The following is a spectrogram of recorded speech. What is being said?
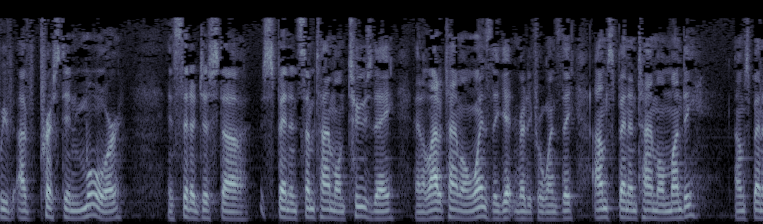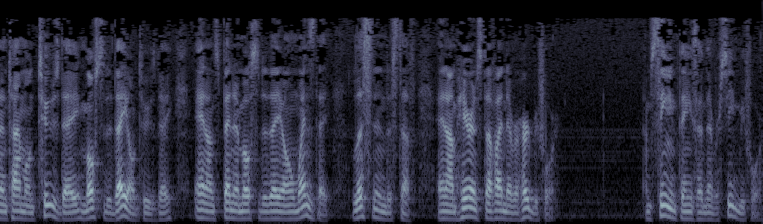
we've, I've pressed in more instead of just uh, spending some time on Tuesday and a lot of time on Wednesday getting ready for Wednesday, I'm spending time on Monday. I'm spending time on Tuesday, most of the day on Tuesday, and I'm spending most of the day on Wednesday listening to stuff. And I'm hearing stuff I never heard before. I'm seeing things I've never seen before.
